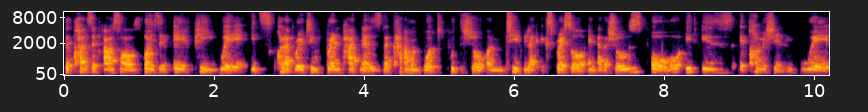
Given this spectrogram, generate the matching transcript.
the concept ourselves, or it's an AFP where it's collaborative brand partners that come on board to put the show on TV like Expresso and other shows, or it is a commission where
